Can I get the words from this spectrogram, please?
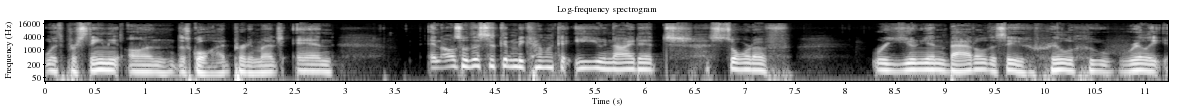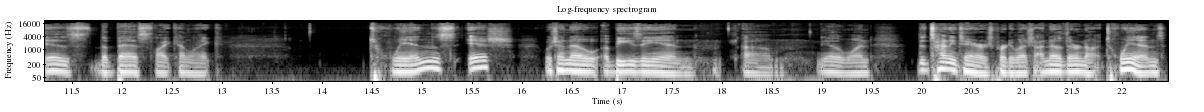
with Prestinni on the squad, pretty much, and and also this is going to be kind of like a E United sort of reunion battle to see who who really is the best, like kind of like twins ish, which I know aBeZy and um, the other one, the Tiny Terrors, pretty much. I know they're not twins,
